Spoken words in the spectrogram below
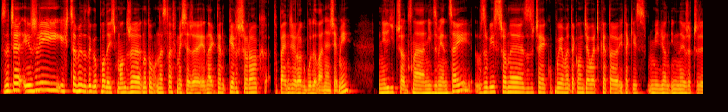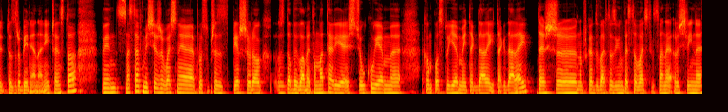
To znaczy, jeżeli chcemy do tego podejść mądrze, no to nastawmy się, że jednak ten pierwszy rok to będzie rok budowania ziemi nie licząc na nic więcej. Z drugiej strony zazwyczaj jak kupujemy taką działeczkę, to i tak jest milion innych rzeczy do zrobienia na niej często, więc nastawmy się, że właśnie po prostu przez pierwszy rok zdobywamy tą materię, ściółkujemy, kompostujemy i tak dalej, i tak dalej. Też e, na przykład warto zainwestować w tak zwane rośliny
